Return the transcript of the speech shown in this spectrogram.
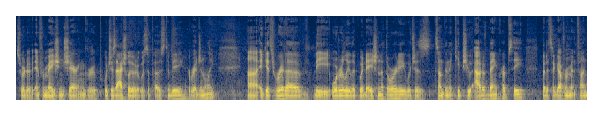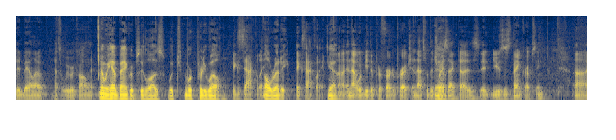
sort of information sharing group, which is actually what it was supposed to be originally. Uh, it gets rid of the orderly liquidation authority, which is something that keeps you out of bankruptcy, but it's a government funded bailout. That's what we would call it. And we have bankruptcy laws which work pretty well Exactly. already. Exactly. Yeah. Uh, and that would be the preferred approach. And that's what the Yeah. Choice Act does. It uses bankruptcy. Uh,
